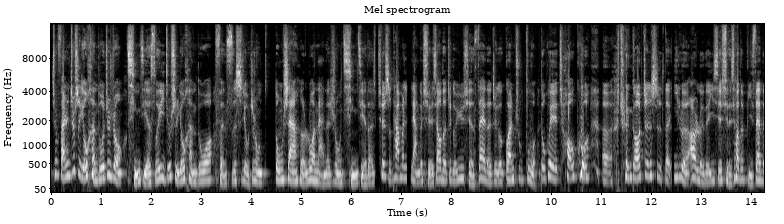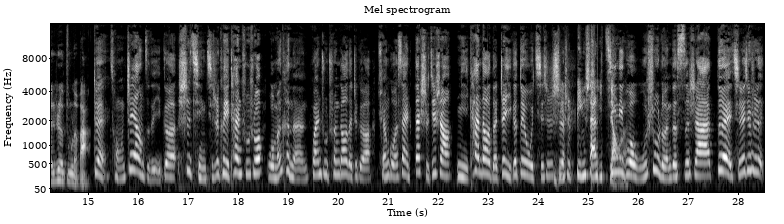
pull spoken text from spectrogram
就反正就是有很多这种情节，所以就是有很多粉丝是有这种东山和洛南的这种情节的。确实，他们两个学校的这个预选赛的这个关注度都会超过呃春高正式的一轮、二轮的一些学校的比赛的热度了吧？对，从这样子的一个事情，其实可以看出，说我们可能关注春高的这个全国赛，但实际上你看到的这一个队伍其实是是冰山一角，经历过无数轮的厮杀，对，其实就是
